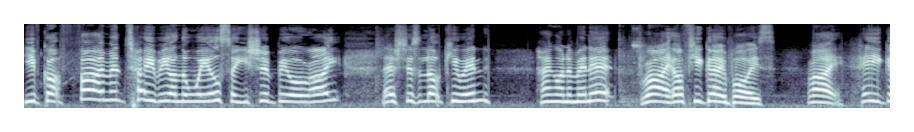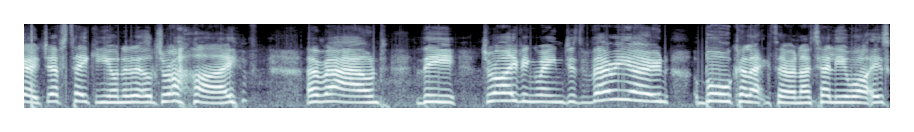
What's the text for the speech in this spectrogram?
You've got fireman Toby on the wheel, so you should be all right. Let's just lock you in. Hang on a minute. Right, off you go, boys. Right, here you go. Jeff's taking you on a little drive around the driving range's very own ball collector. And I tell you what, it's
